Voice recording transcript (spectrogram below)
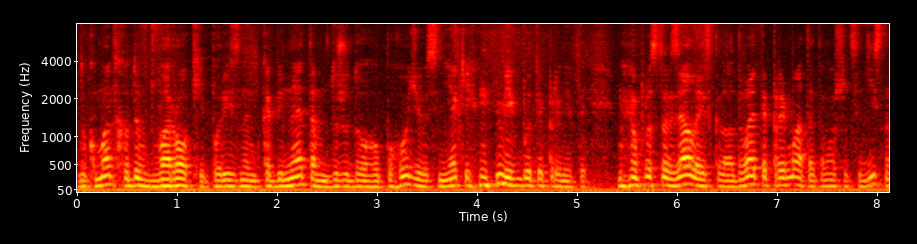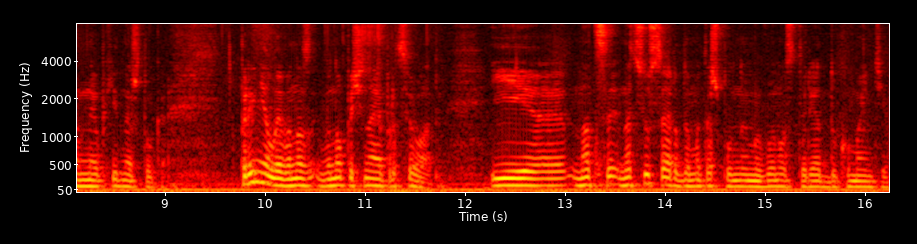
Документ ходив два роки по різним кабінетам, дуже довго погоджувався, ніяких не міг бути прийнятий. Ми його просто взяли і сказали, давайте приймати, тому що це дійсно необхідна штука. Прийняли, воно, воно починає працювати. І е, на, це, на цю середу ми теж плануємо виносити ряд документів,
